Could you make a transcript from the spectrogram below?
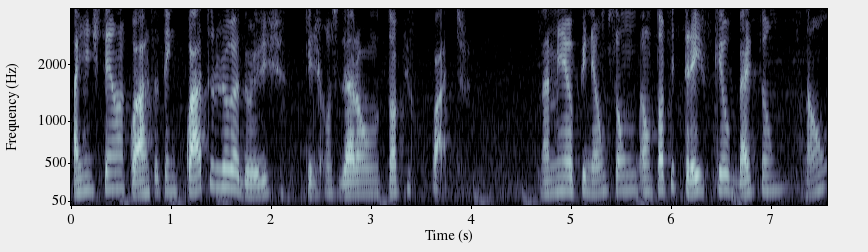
a gente tem uma quarta, tem quatro jogadores que eles consideram top 4. Na minha opinião, são, é um top 3, porque o Beckton não,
